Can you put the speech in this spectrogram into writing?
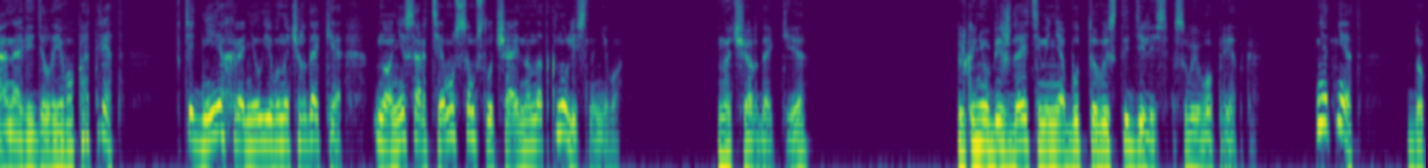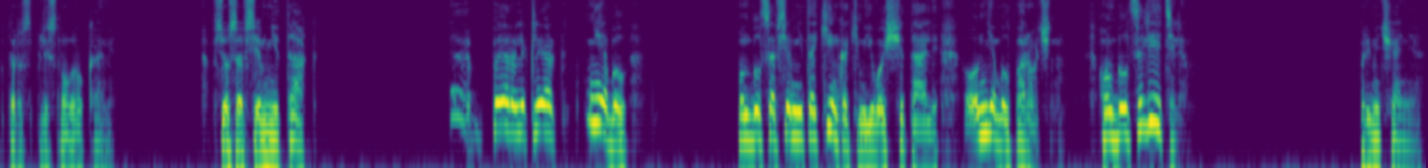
Она видела его портрет. В те дни я хранил его на чердаке, но они с Артемусом случайно наткнулись на него. «На чердаке?» «Только не убеждайте меня, будто вы стыдились своего предка». «Нет-нет», — доктор всплеснул руками. «Все совсем не так. Э, Пер Леклерк не был... Он был совсем не таким, каким его считали. Он не был порочным. Он был целителем. Примечание.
